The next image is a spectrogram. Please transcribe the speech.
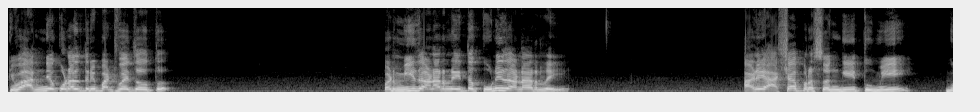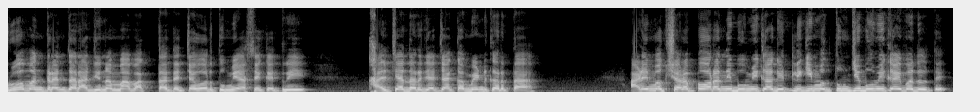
किंवा अन्य कोणाला तरी पाठवायचं होतं. पण मी जाणार नाही तर कोणी जाणार नाही. आणि अशा प्रसंगी तुम्ही गृहमंत्र्यांचा राजीनामा मागता त्याच्यावर तुम्ही असे काहीतरी खालच्या दर्जाच्या कमेंट करता. आणि मग शरद पवारांनी भूमिका घेतली की मग तुमची भूमिकाही बदलते.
